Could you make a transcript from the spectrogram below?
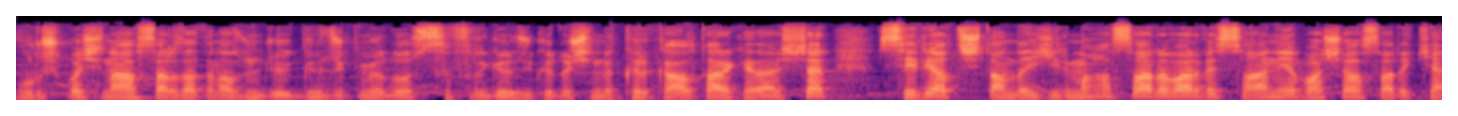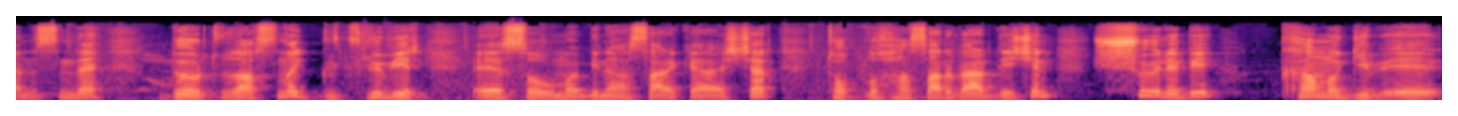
Vuruş başına hasar zaten az önce gözükmüyordu. 0 gözüküyordu. Şimdi 46 arkadaşlar. Seri atıştan da 20 hasarı var ve saniye başı hasarı kendisinde 400. Aslında güçlü bir e, savunma binası arkadaşlar. Toplu hasar verdiği için şöyle bir kano gibi e,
